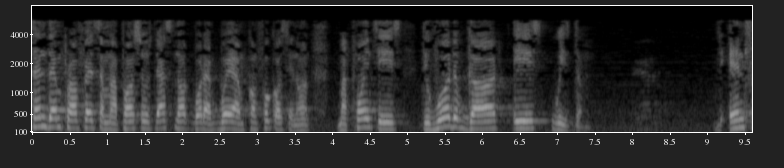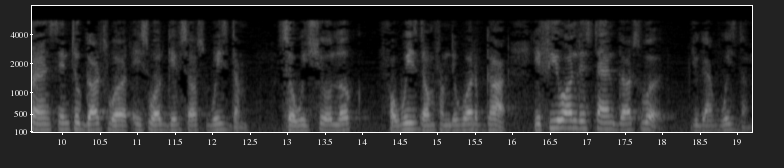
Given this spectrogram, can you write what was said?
send them prophets and apostles. That's not what I'm, where I'm focusing on. My point is, the Word of God is wisdom. The entrance into God's Word is what gives us wisdom. So we should look for wisdom from the Word of God. If you understand God's Word, you have wisdom.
